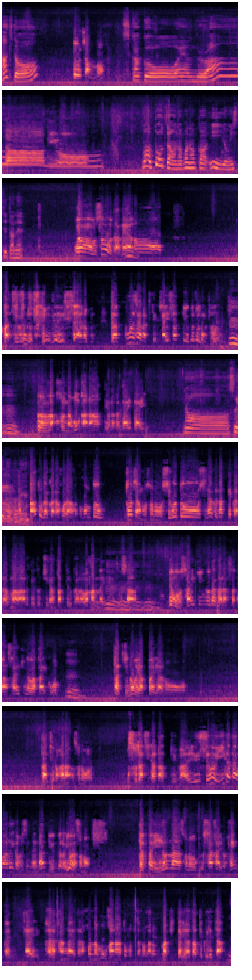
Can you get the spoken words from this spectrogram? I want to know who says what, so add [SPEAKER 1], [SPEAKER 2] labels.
[SPEAKER 1] あきと
[SPEAKER 2] 父ちゃんの？
[SPEAKER 1] 資格応援ラ
[SPEAKER 2] ラディオ。
[SPEAKER 1] まあ、父ちゃんはなかなかいい読みしてたね。
[SPEAKER 2] うん、そうだね。あのーまあ自分の体でした、あの、学校じゃなくて会社っていうことだと、うん、
[SPEAKER 1] うんうん。
[SPEAKER 2] まあこんなもんかなっていうのが大体。
[SPEAKER 1] ああ、そういうことね
[SPEAKER 2] ん。あとだからほら、本当父ちゃんもその仕事をしなくなってから、まあある程度時間経ってるからわかんないけれどさ、でも最近のだからさ、あ最近の若い子。たちのやっぱりあの、なんていうのかな、その、育ち方っていう、まあ、すごい言い方は悪いかもしれない。なんて言うんだろう。要はその、やっぱりいろんなその社会の変化に対から考えたらこんなもんかなと思ったのが、まあぴったり当たってくれた。
[SPEAKER 1] うん。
